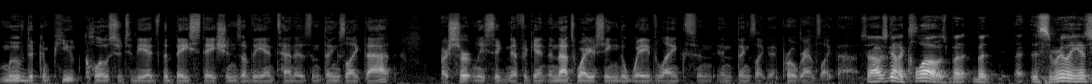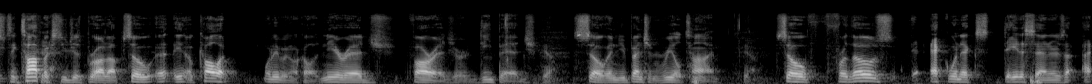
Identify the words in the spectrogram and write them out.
move the compute closer to the edge, the base stations of the antennas and things like that, are certainly significant, and that's why you're seeing the wavelengths and, and things like that, programs like that. So I was going to close, but but uh, there's some really interesting topics you just brought up. So uh, you know, call it what do you want to call it? Near edge, far edge or deep edge. Yeah. So, and you mentioned real time. Yeah. So for those Equinix data centers, I,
